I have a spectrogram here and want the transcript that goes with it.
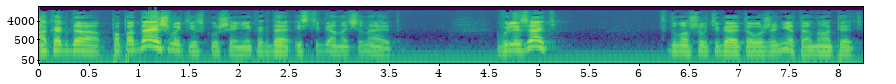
а когда попадаешь в эти искушения, когда из тебя начинает вылезать, ты думал, что у тебя этого уже нет, а оно опять.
